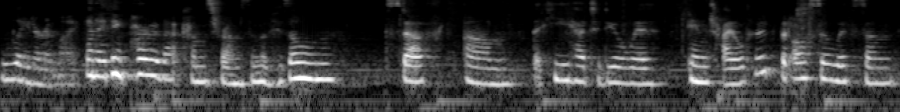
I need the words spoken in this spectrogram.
later in life. And I think part of that comes from some of his own stuff um, that he had to deal with in childhood, but also with some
